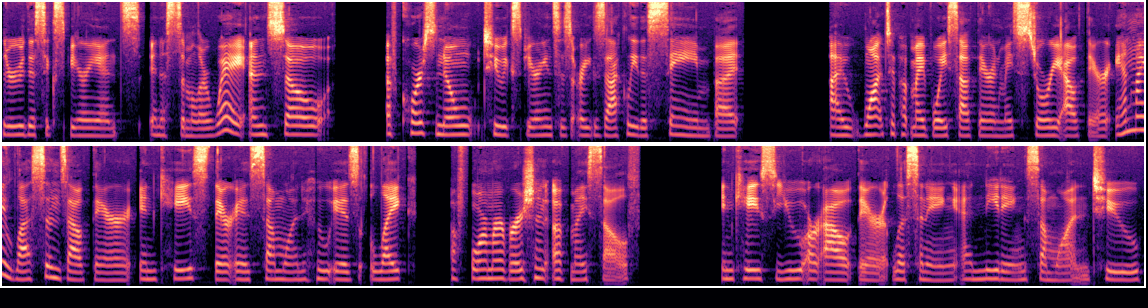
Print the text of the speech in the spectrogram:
through this experience in a similar way. And so of course, no two experiences are exactly the same, but I want to put my voice out there and my story out there and my lessons out there in case there is someone who is like a former version of myself. In case you are out there listening and needing someone to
